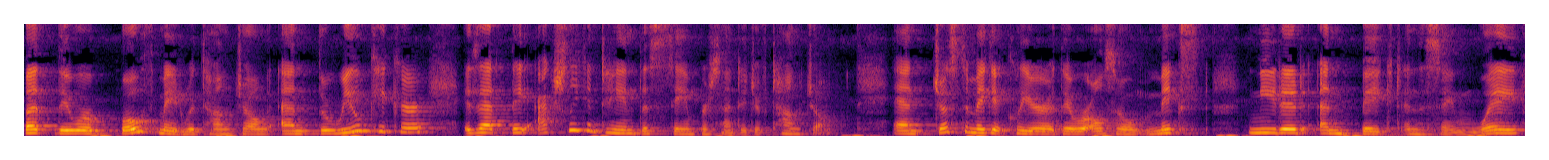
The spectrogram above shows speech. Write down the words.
but they were both made with tangzhong, and the real kicker is that they actually contain the same percentage of tangzhong. And just to make it clear, they were also mixed, kneaded, and baked in the same way,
